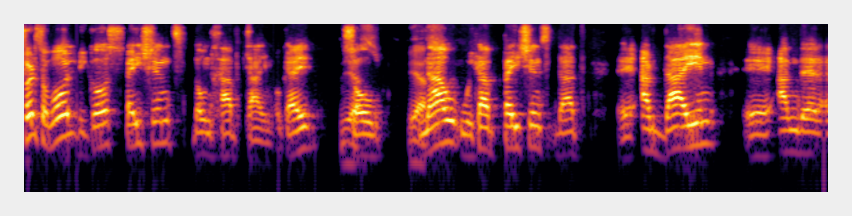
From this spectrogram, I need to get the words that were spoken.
First of all, because patients don't have time. Okay, yes. so yes. now we have patients that are dying uh, under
